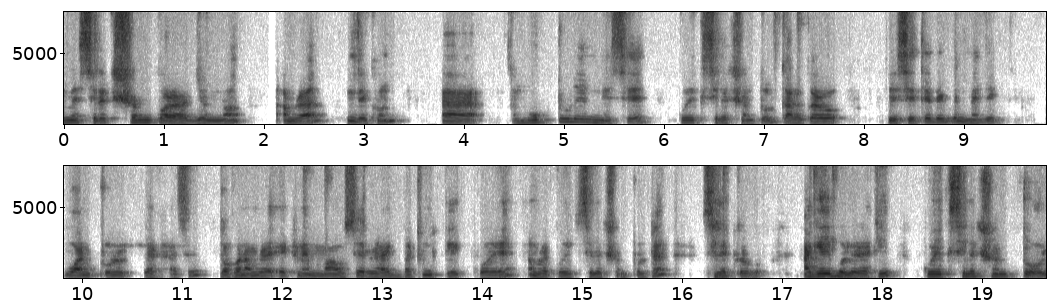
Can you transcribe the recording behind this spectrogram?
ইমেজ সিলেকশন করার জন্য আমরা দেখুন মুভ টুলের নিচে কুইক সিলেকশন টুল কারও কারও পিসিতে দেখবেন ম্যাজিক ওয়ান টুল লেখা আছে, তখন আমরা এখানে মাউসের রাইট বাটন ক্লিক করে আমরা কুইক সিলেকশন টুলটা সিলেক্ট করব। আগেই বলে রাখি কুইক সিলেকশন টুল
